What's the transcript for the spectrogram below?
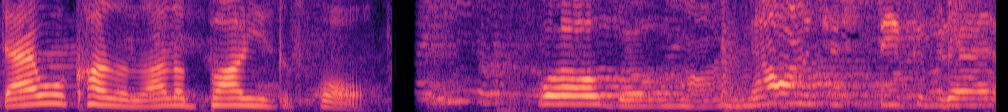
That will cause a lot of bodies to fall. Well, go on. now that you speak of that,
